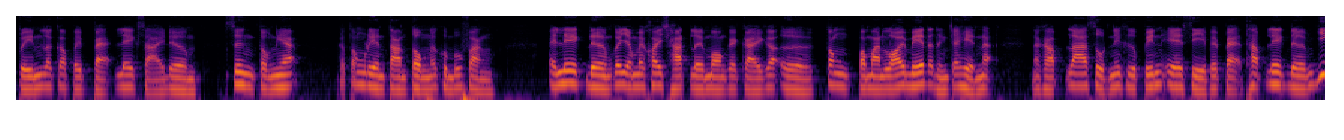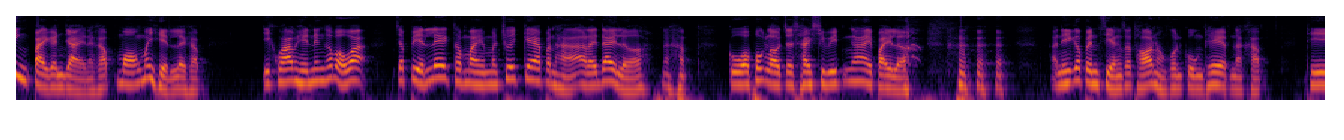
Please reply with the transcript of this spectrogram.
ปริ้นแล้วก็ไปแปะเลขสายเดิม ซึ่งตรงเนี้ยก็ต้องเรียนตามตรงนะคุณผู้ฟังไอ้เลขเดิมก็ยังไม่ค่อยชัดเลยมองไกลๆ ก็เออ ต้องประมาณร้อยเมตรถึงจะเห็นน่ะ นะครับล่าสุดนี่คือปริ้น A4 ไปแปะทับเลขเดิมยิ่งไปกันใหญ่นะครับ มองไม่เห็นเลยครับ อีกความเห็นหนึ่งเขาบอกว่าจะเปลี่ยนเลขทำไมมันช่วยแก้ปัญหาอะไรได้เหรอนะครับ กลัวพวกเราจะใช้ชีวิตง่ายไปเหรอ อันนี้ก็เป็นเสียงสะท้อนของคนกรุงเทพนะครับ ที่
